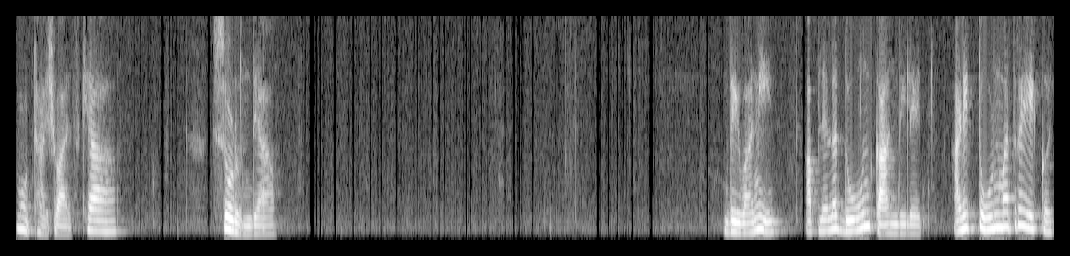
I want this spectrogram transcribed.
मोठा श्वास घ्या. सोडून द्या. देवानी आपल्याला दोन कान दिलेत आणि तोंड मात्र एकच.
